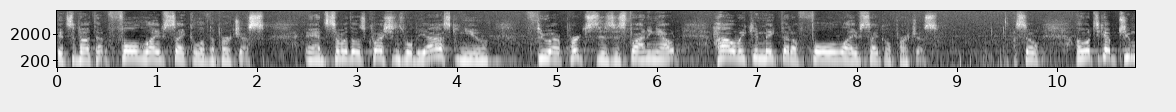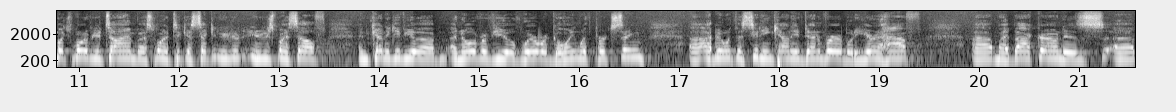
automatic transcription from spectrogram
It's about that full life cycle of the purchase. And some of those questions we'll be asking you through our purchases is finding out how we can make that a full life cycle purchase. So I won't take up too much more of your time, but I just want to take a second to introduce myself and kind of give you a, an overview of where we're going with purchasing. Uh, I've been with the city and county of Denver about a year and a half. Uh, my background is uh,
